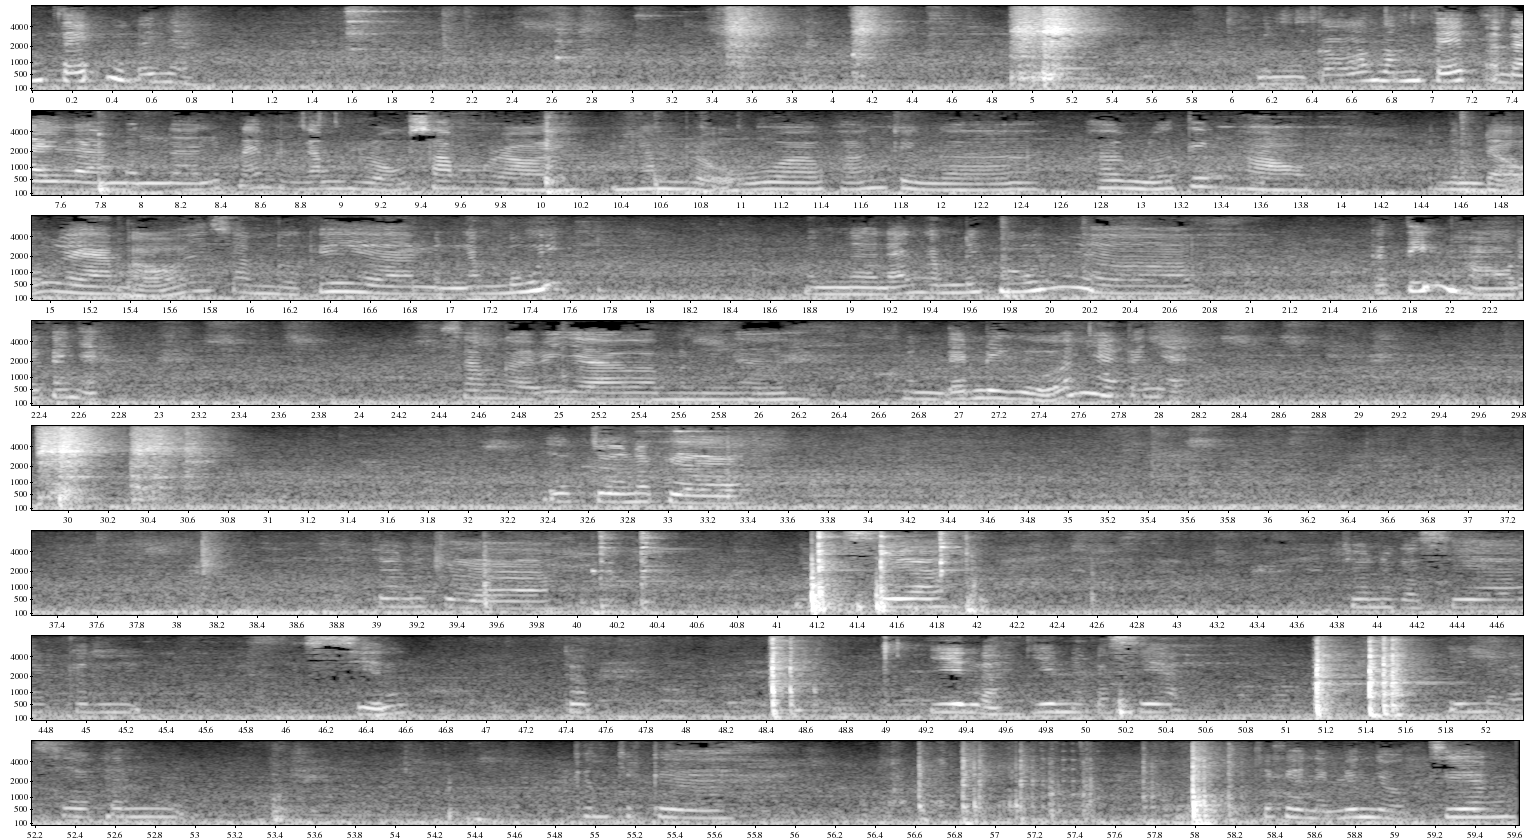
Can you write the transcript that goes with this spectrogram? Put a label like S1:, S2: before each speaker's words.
S1: mắm tép nha cả nhà. Mình có mắm tép ở đây là mình à, lúc nãy mình ngâm rượu xong rồi, mình ngâm rượu à, khoảng chừng à, hơn nửa tiếng hồ. Mình đổ ra bỏ xong rồi cái mình ngâm muối. Mình đã ngâm nước muối cái cả tiếng hồ đấy cả nhà. Xong rồi bây giờ mình mình đem đi rửa nha cả nhà. Cho nó kìa. Cho nó kìa. Xe cho nó kìa xe cân xỉn cho yên à yên nó kìa xe yên nó kìa xe cân cân cái kìa cái kìa này bên nhiều chiên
